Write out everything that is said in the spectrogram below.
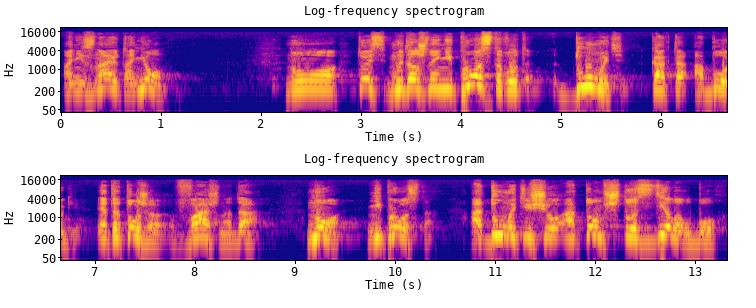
они знают о Нем. Но, то есть мы должны не просто вот думать как-то о Боге. Это тоже важно, да. Но не просто, а думать еще о том, что сделал Бог.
